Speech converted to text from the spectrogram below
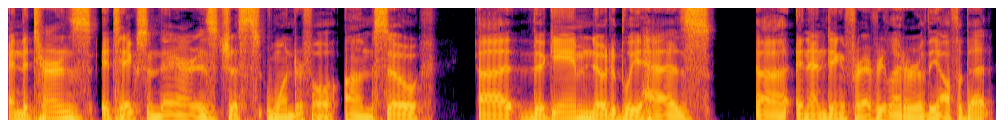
and the turns it takes from there is just wonderful. Um so uh the game notably has uh an ending for every letter of the alphabet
